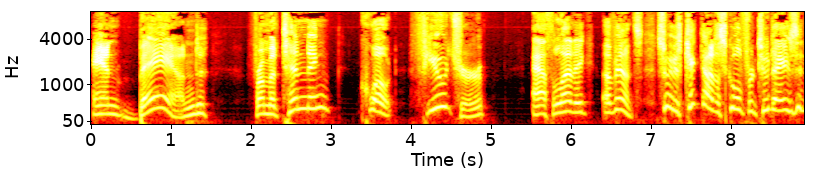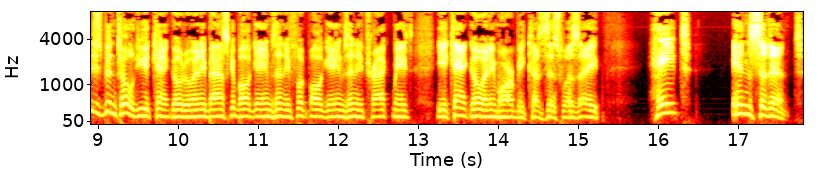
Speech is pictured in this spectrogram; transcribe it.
and banned from attending, quote, future athletic events. So he was kicked out of school for two days and he's been told you can't go to any basketball games, any football games, any track meets. You can't go anymore because this was a hate incident.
